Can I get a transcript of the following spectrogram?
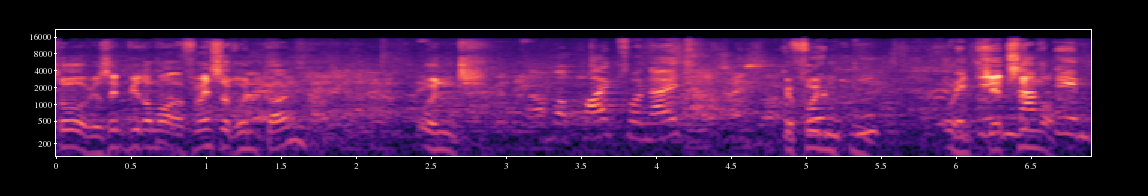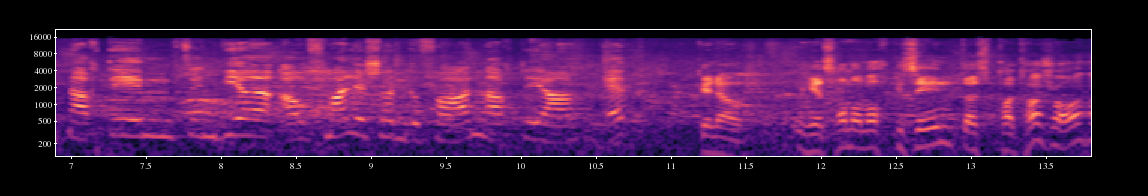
So, wir sind wieder mal auf Messerundgang und Da haben wir Park for Night gefunden. Und Mit dem, jetzt sind wir, nachdem, nachdem sind wir auf Malle schon gefahren, nach der App. genau. Und jetzt haben wir noch gesehen, dass Patascha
